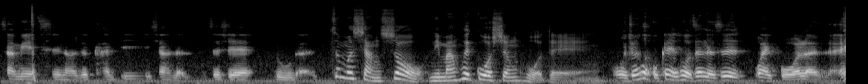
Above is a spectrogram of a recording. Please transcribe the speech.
上面吃，然后就看底下的这些路人。这么享受，你蛮会过生活的。我觉得我跟你说，我真的是外国人哎，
